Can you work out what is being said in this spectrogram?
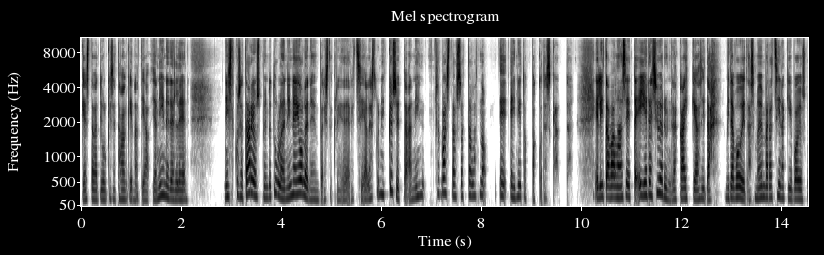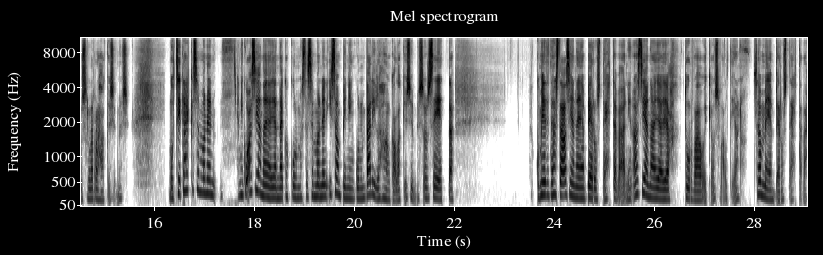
kestävät julkiset hankinnat ja, ja niin edelleen, niin sitten kun se tarjouspyyntö tulee, niin ne ei ole ne ympäristökriteerit siellä. Sitten kun niitä kysytään, niin se vastaus saattaa olla, että no ei, ei niitä ole pakko tässä käyttää. Eli tavallaan se, että ei edes hyödynnetä kaikkea sitä, mitä voitaisiin. Mä ymmärrän, että siinäkin voi joskus olla rahakysymys. Mutta sitten ehkä semmoinen niin kuin asianajajan näkökulmasta semmoinen isompi niin kuin välillä hankala kysymys on se, että kun mietitään sitä asianajan perustehtävää, niin asianajaja turvaa oikeusvaltion. Se on meidän perustehtävä.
